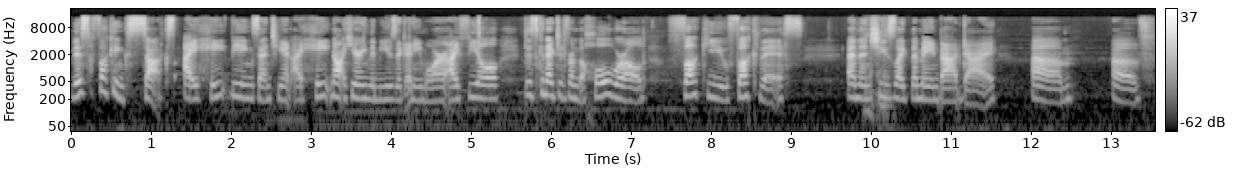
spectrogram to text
this fucking sucks. I hate being sentient. I hate not hearing the music anymore. I feel disconnected from the whole world. Fuck you. Fuck this. And then she's like the main bad guy um of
